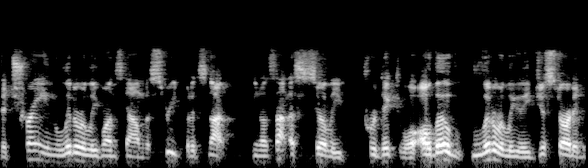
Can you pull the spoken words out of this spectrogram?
the train literally runs down the street, but it's not you know, it's not necessarily predictable. Although literally they just started,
